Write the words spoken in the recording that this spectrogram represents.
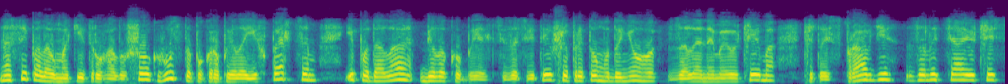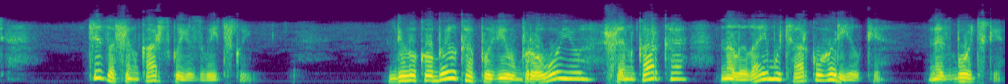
насипала в макітру галушок, густо покропила їх перцем і подала білокобильці, засвітивши при тому до нього зеленими очима, чи то й справді залицяючись, чи за шинкарською звичкою. Білокобилка повів бровою, шинкарка налила йому чарку горілки, не з бочки,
